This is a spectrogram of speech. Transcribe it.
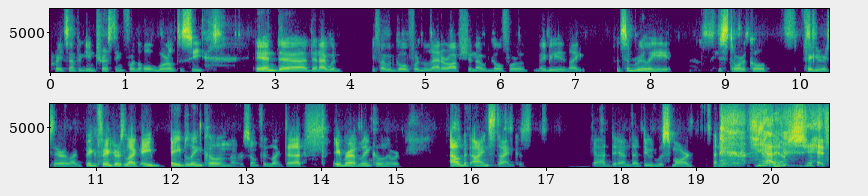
create something interesting for the whole world to see. And uh, then I would, if I would go for the latter option, I would go for maybe like put some really historical figures there, like big thinkers like Abe, Abe Lincoln or something like that, Abraham Lincoln or Albert Einstein, because god damn, that dude was smart. And Yeah, no shit.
